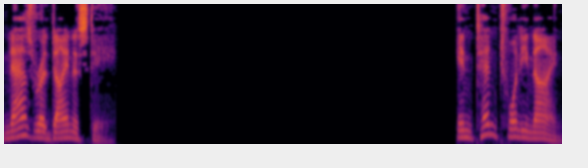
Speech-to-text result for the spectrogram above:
Nasra dynasty In 1029,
